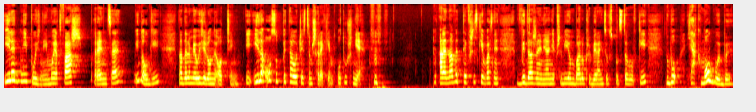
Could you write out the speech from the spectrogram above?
ile dni później moja twarz, ręce i nogi nadal miały zielony odcień. I ile osób pytało, czy jestem Szrekiem? Otóż nie. Ale nawet te wszystkie właśnie wydarzenia nie przebiją balu przebierańców z podstawówki, no bo jak mogłyby?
